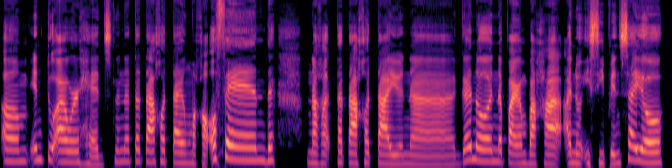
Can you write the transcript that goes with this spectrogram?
um, into our heads na natatakot tayong maka-offend, natatakot tayo na gano'n, na parang baka ano isipin sa'yo.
